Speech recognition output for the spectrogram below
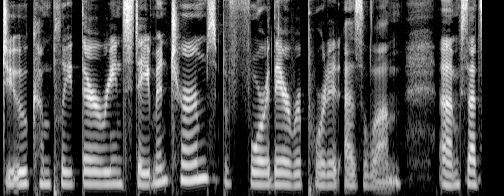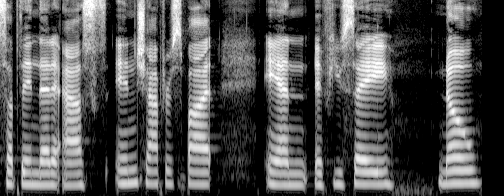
do complete their reinstatement terms before they're reported as alum. Because um, that's something that it asks in chapter spot and if you say no,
